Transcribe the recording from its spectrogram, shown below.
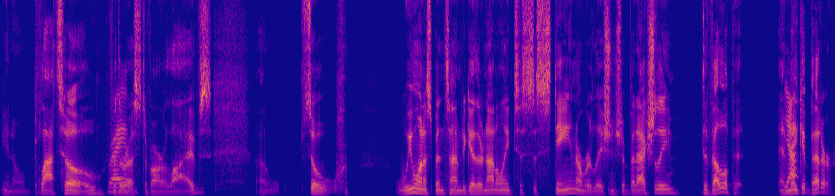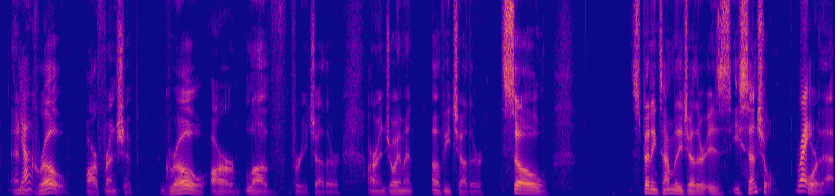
you know, plateau for the rest of our lives. Uh, so we want to spend time together not only to sustain our relationship, but actually develop it and Yeah. make it better and Yeah. grow our friendship, grow our love for each other, our enjoyment of each other. So spending time with each other is essential Right. for that.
